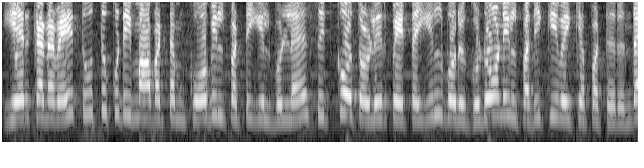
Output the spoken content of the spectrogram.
ஏற்கனவே தூத்துக்குடி மாவட்டம் கோவில்பட்டியில் உள்ள சிட்கோ தொழிற்பேட்டையில் ஒரு குடோனில் பதுக்கி வைக்கப்பட்டிருந்த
